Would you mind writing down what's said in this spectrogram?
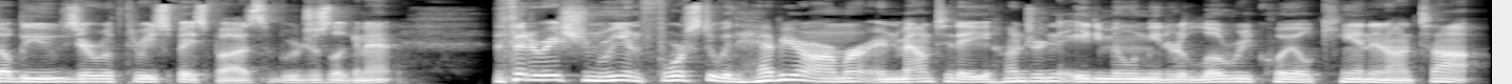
W03 space pods we were just looking at the Federation reinforced it with heavier armor and mounted a 180mm low recoil cannon on top.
